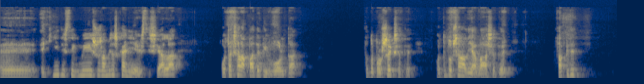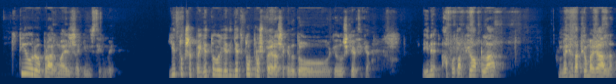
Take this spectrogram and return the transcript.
ε, εκείνη τη στιγμή ίσως να μην σας κάνει αίσθηση, αλλά όταν ξαναπάτε τη βόλτα θα το προσέξετε. Όταν το ξαναδιαβάσετε θα πείτε τι ωραίο πράγμα έζησα εκείνη τη στιγμή. Γιατί το, ξεπε... γιατί το... Γιατί... γιατί το προσπέρασα και δεν το... και το σκέφτηκα. Είναι από τα πιο απλά μέχρι τα πιο μεγάλα.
